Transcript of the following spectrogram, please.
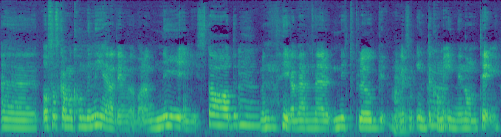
Eh, och så ska man kombinera det med att vara ny i en ny stad, Mm. med nya vänner, nytt plugg, man Mm. liksom inte kommer in i någonting.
